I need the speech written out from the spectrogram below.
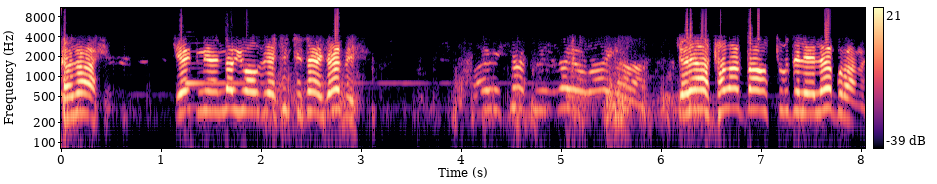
Kardeş. Gitmeyende yol versin çıkar da biz. Şahsiyetine yok, hayır. Gene atalar dağıttığı deleyler buranı.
